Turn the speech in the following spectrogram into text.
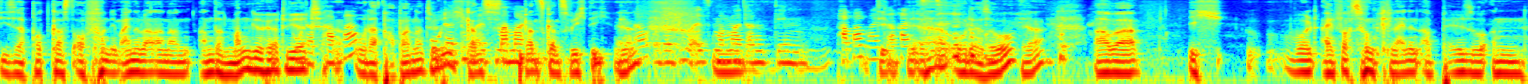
dieser Podcast auch von dem einen oder anderen, anderen Mann gehört wird. Oder Papa. Oder Papa natürlich, oder ganz, ganz, ganz wichtig. Genau, ja. oder du als Mama dann dem Papa weiterreichst. ja, oder so, ja. Aber ich wollte einfach so einen kleinen Appell so an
